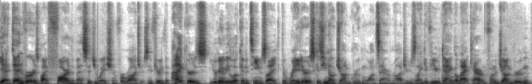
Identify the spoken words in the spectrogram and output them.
Yeah, Denver is by far the best situation for Rodgers. If you're the Packers, you're going to be looking at teams like the Raiders because you know Jon Gruden wants Aaron Rodgers. Like if you dangle that carrot in front of Jon Gruden,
